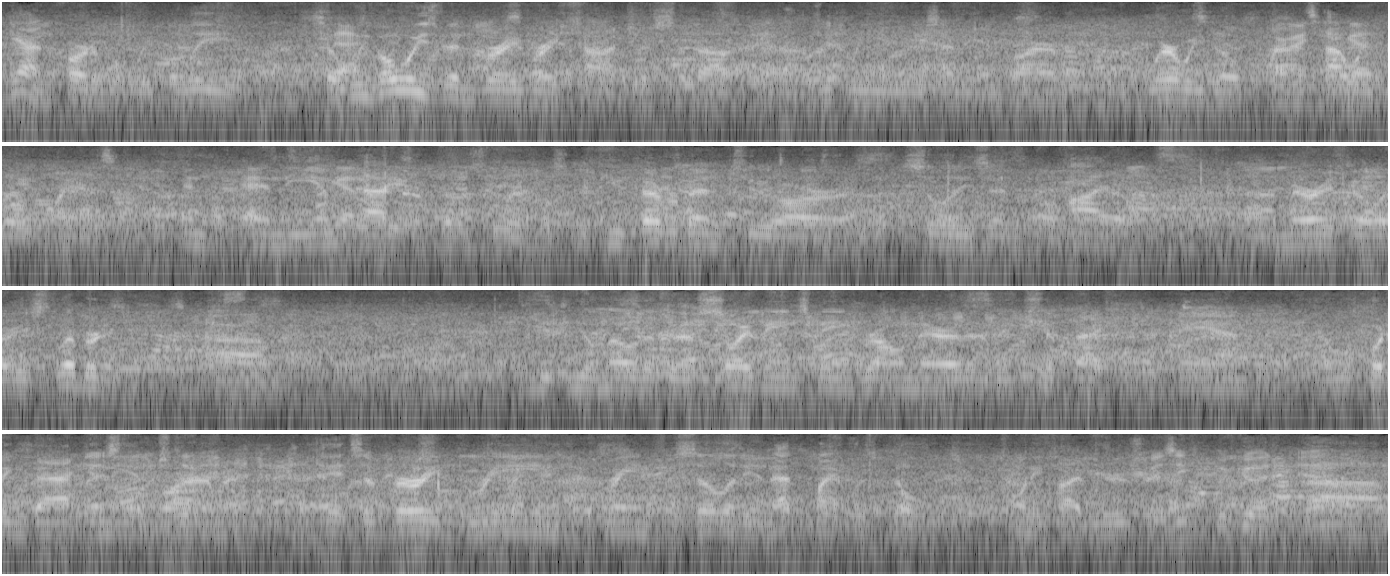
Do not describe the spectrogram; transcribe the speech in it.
again part of what we believe. So Okay. we've always been very, very conscious about uh, what we use in the environment, where we build plants, All how we build plants, and, and the impact of those vehicles. If you've ever been to our uh, facilities in Ohio, uh, Marysville or East Liberty, um, you, you'll know that there are soybeans being grown there that are being shipped back to Japan and we're putting back in the environment. It's a very green grain facility and that plant was built 25 years ago. Busy? We good? Um,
